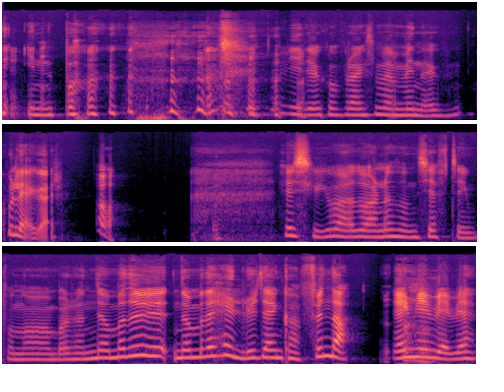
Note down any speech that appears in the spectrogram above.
inn på videokonferanse med mine kollegaer. Ja. Husker ikke bare at det var noe sånn kjefting på noe. Bare sånn, nå må, du, 'Nå må du helle ut den kaffen, da!' Vjem, vjem, vjem.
